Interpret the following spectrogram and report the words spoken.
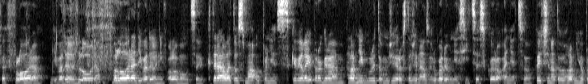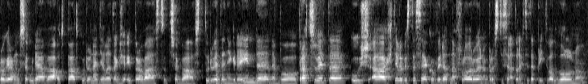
fe Flora divadelní. Fe Flora? Flora divadelní v Olomouci, která letos má úplně skvělý program, hlavně kvůli tomu, že je roztažená zhruba do měsíce skoro a něco. Většina toho hlavního programu se udává od pátku do neděle, takže i pro vás, co třeba studujete někde jinde nebo pracujete už a chtěli byste se jako vydat na Floru, jenom prostě se na to nechcete plítvat volno,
